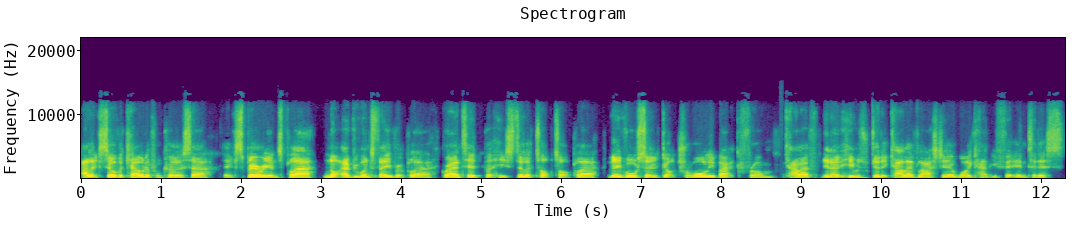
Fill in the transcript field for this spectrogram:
Alex Silva Kelder from Kuressaare, experienced player, not everyone's favourite player, granted, but he's still a top, top player. They've also got Traore back from Kalev. You know, he was good at Kalev last year. Why can't he fit into this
